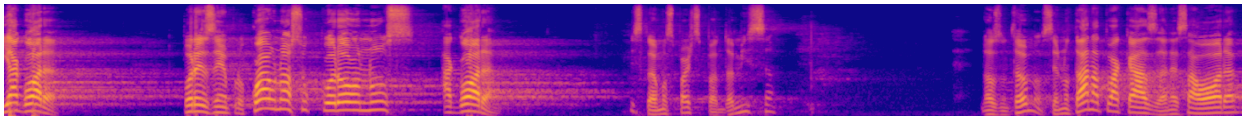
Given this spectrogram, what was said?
e agora. Por exemplo, qual é o nosso Cronos agora? Estamos participando da missa. Nós não estamos? Você não está na tua casa nessa hora,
